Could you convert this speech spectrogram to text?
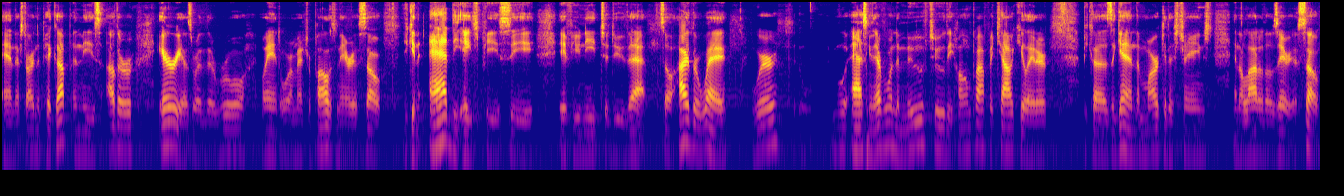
and they're starting to pick up in these other areas where the rural and or metropolitan area. So you can add the HPC if you need to do that. So either way, we're asking everyone to move to the home profit calculator because again the market has changed in a lot of those areas. So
